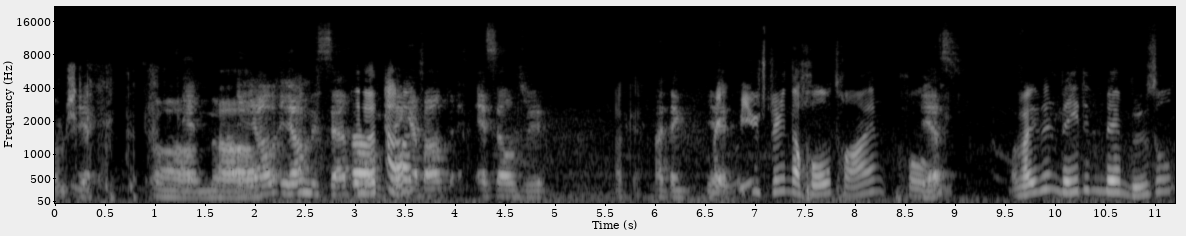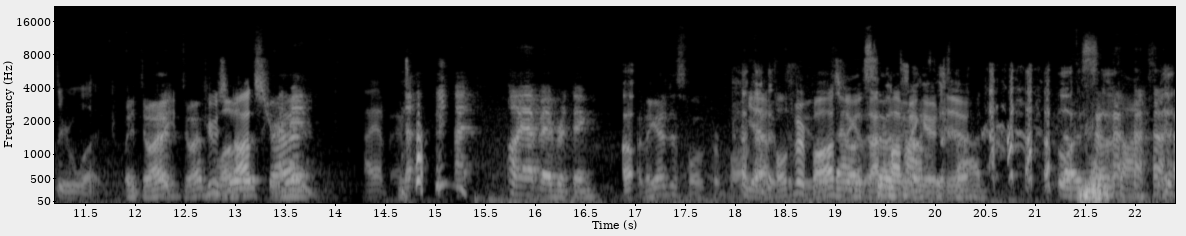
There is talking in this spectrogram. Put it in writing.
I'm just Yeah. kidding. oh he, no. on- he only said Uh, one thing about SLG. Okay. I think. Yeah. Wait, were you streaming the whole time? Holy. yes. Have I been baited and bamboozled, or what? Wait, do I Wait, do I who's blow not this guy? I mean, I have. no, I, I have everything. Oh. I think I just hold for boss. Yeah, hold for boss this. because was I'm so popping here too. That was so toxic.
